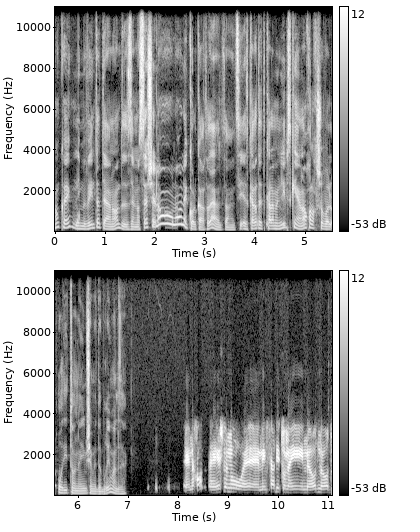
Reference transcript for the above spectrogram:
אוקיי, okay, אני מבין את הטענות, זה נושא שלא לא עולה כל כך, אתה יודע, הזכרת את קלמן ליבסקי, אני לא יכול לחשוב על עוד עיתונאים שמדברים על זה. אה, נכון, יש לנו ממסד עיתונאי מאוד מאוד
